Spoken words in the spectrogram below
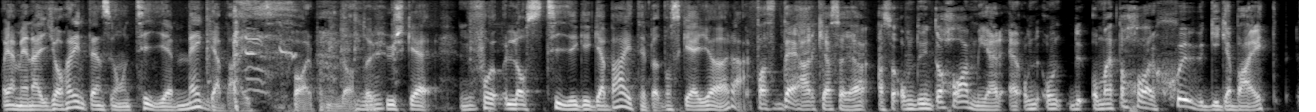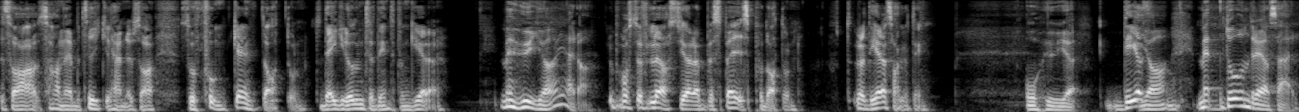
Och jag menar, jag har inte ens en gång 10 megabyte kvar på min dator. Mm. Hur ska jag få loss 10 gigabyte? helt? Vad ska jag göra? Fast där kan jag säga, alltså, om du inte har mer, än- om, om, om man inte har 7 gigabyte, så, så han i butiken här nu sa, så funkar inte datorn. Så det är grunden till att det inte fungerar. Men hur gör jag då? Du måste lösgöra space på datorn. Radera saker och ting. Och hur gör... Dels, Ja, men då undrar jag så här.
